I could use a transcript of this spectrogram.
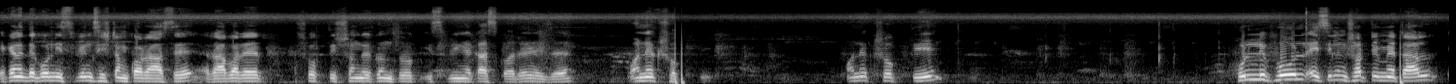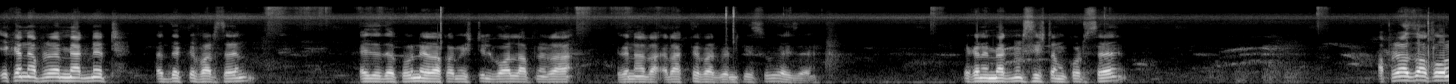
এখানে দেখুন স্প্রিং সিস্টেম করা আছে। রাবারের শক্তির সঙ্গে কিন্তু স্প্রিংয়ে কাজ করে, এই যে অনেক শক্তি। অনেক শক্তি। ফুললি ফুল, এই সিলিং শটটি মেটাল এখানে আপনারা ম্যাগনেট দেখতে পারছেন। এই যে দেখুন, এরকম স্টিল বল আপনারা এখানে রাখতে পারবেন কিছু, এই যে। এখানে ম্যাগনেট সিস্টেম করছে। আপনারা যখন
